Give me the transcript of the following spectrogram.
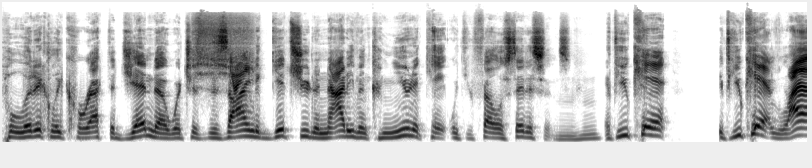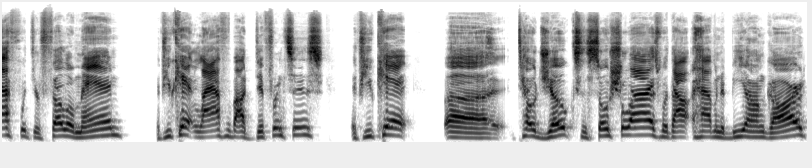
politically correct agenda, which is designed to get you to not even communicate with your fellow citizens. Mhm. If you can't, if you can't laugh with your fellow man, if you can't laugh about differences, if you can't uh, tell jokes and socialize without having to be on guard,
